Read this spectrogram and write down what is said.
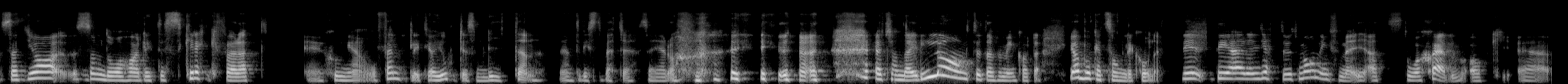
Så att jag som då har lite skräck för att eh, sjunga offentligt, jag har gjort det som liten, när jag inte visste bättre, säger jag då. Eftersom det är långt utanför min korta. Jag har bokat sånglektioner. Det, det är en jätteutmaning för mig att stå själv och eh,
